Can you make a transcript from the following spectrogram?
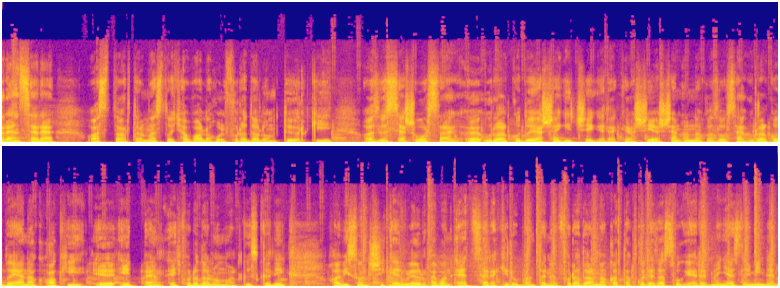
rendszere azt tartalmazta, hogy ha valahol forradalom tör ki, az összes ország uralkodója segítségére kell siessen annak az ország uralkodójának, aki éppen egy forradalommal küzdik. Ha viszont sikerül Európában egyszerre kirobbantani a forradalmakat, akkor ez azt fogja eredményezni, hogy minden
